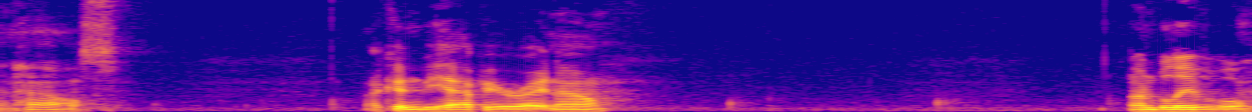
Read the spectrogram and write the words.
and house. I couldn't be happier right now. Unbelievable.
